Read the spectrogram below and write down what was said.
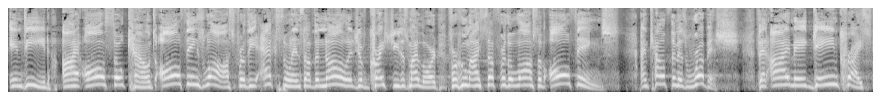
indeed, I also count all things lost for the excellence of the knowledge of Christ Jesus my Lord, for whom I suffer the loss of all things and count them as rubbish that I may gain Christ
